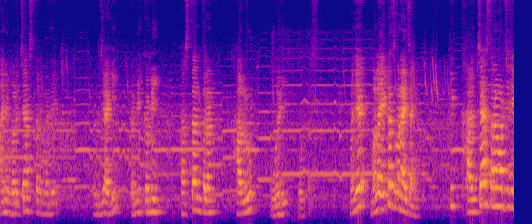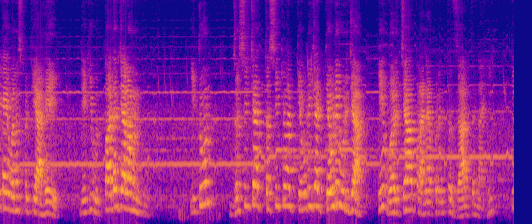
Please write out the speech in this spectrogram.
आणि वरच्या स्तरमध्ये ऊर्जा ही कमी कमी हस्तांतरण खालून वरी होत असते. म्हणजे मला एकच म्हणायचं आहे की खालच्या स्तरावरचे जे काही वनस्पती आहे जे की उत्पादक ज्याला म्हणतो इथून जशीच्या तशी किंवा तेवढीच्या तेवढी ऊर्जा ही वरच्या प्राण्यापर्यंत जात नाही ती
